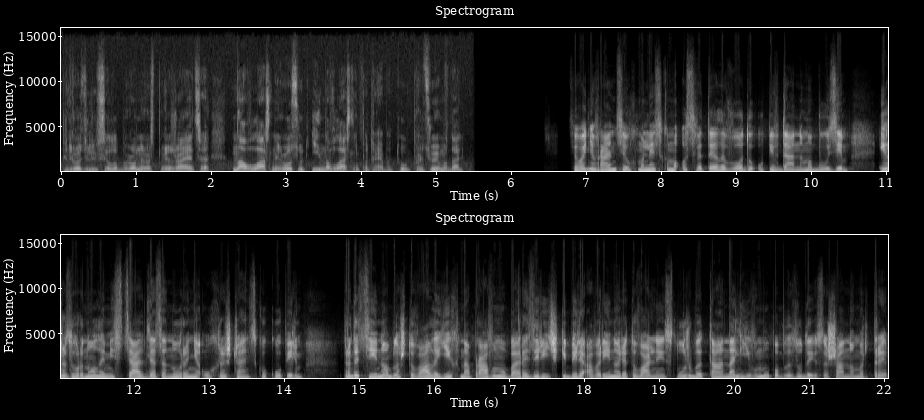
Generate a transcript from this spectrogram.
підрозділів Сил оборони розпоряджається на власний розсуд і на власні потреби. Тут працюємо далі. Сьогодні вранці у Хмельницькому освятили воду у південному бузі і розгорнули місця для занурення у хрещенську купіль. Традиційно облаштували їх на правому березі річки біля аварійно-рятувальної служби та на лівому поблизу ДЮСШ номер 3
